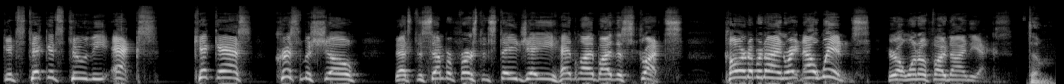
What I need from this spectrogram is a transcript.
gets tickets to the X Kick Ass Christmas show. That's December 1st at Stage AE, headlined by the Struts. Caller number nine right now wins here on 1059 The X. Dumb.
